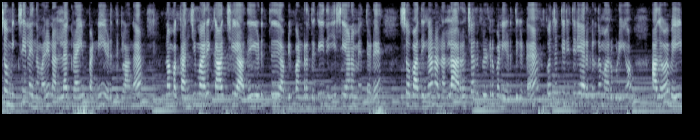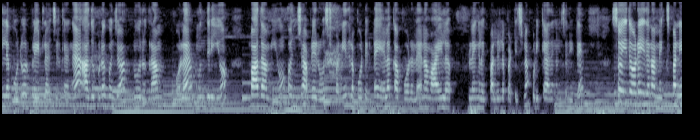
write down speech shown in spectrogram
ஸோ மிக்சியில் இந்த மாதிரி நல்லா கிரைண்ட் பண்ணி எடுத்துக்கலாங்க. நம்ம கஞ்சி மாதிரி காய்ச்சி அதை எடுத்து அப்படி பண்ணுறதுக்கு இது ஈஸியான மெத்தடு ஸோ பார்த்திங்கன்னா நான் நல்லா அரைச்சி அதை ஃபில்ட்ரு பண்ணி எடுத்துக்கிட்டேன். கொஞ்சம் திரி திரியாக இருக்கிறத மறுபடியும் அதை வெயிலில் போட்டு ஒரு பிளேட்டில் வச்சுருக்கேங்க. அது கூட கொஞ்சம் நூறு கிராம் போல் முந்திரியும் பாதாமியும் கொஞ்சம் அப்படியே ரோஸ்ட் பண்ணி இதில் போட்டுக்கிட்டேன். ஏலக்காய் போடலை. ஏன்னா வாயில் பிள்ளைங்களுக்கு பல்லில் பட்டுச்சுன்னா குடிக்காதுங்கன்னு சொல்லிட்டு. ஸோ இதோட இதை நான் மிக்ஸ் பண்ணி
